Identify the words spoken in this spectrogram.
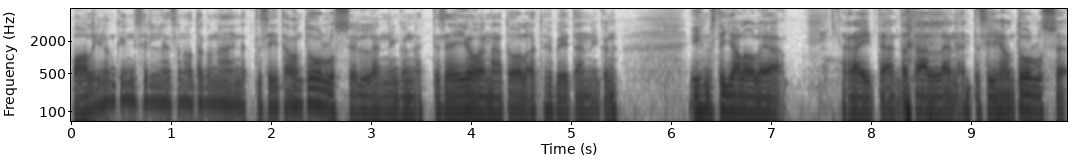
paljonkin silleen, sanotaanko näin, että siitä on tullut silleen, niin kuin, että se ei ole enää tuolla, että hypitään niin kuin, ihmisten jaloille ja räitään tälleen, että siihen on tullut se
